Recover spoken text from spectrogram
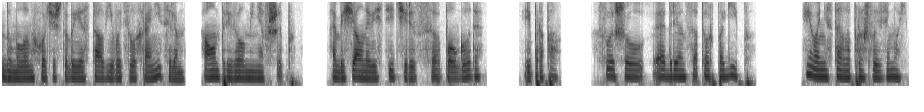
Думал, он хочет, чтобы я стал его телохранителем, а он привел меня в шип. Обещал навестить через э, полгода и пропал. Слышал, Эдриан Сатор погиб. Его не стало прошлой зимой.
